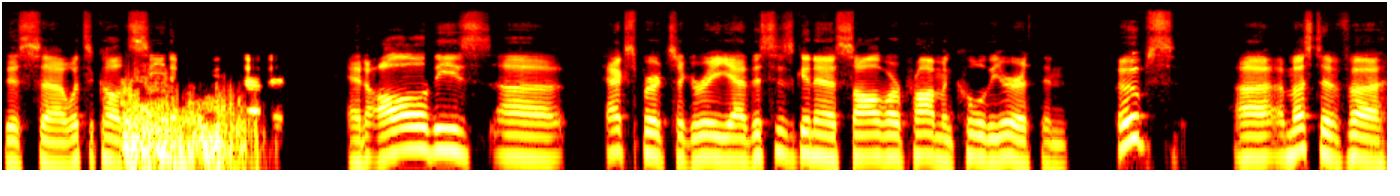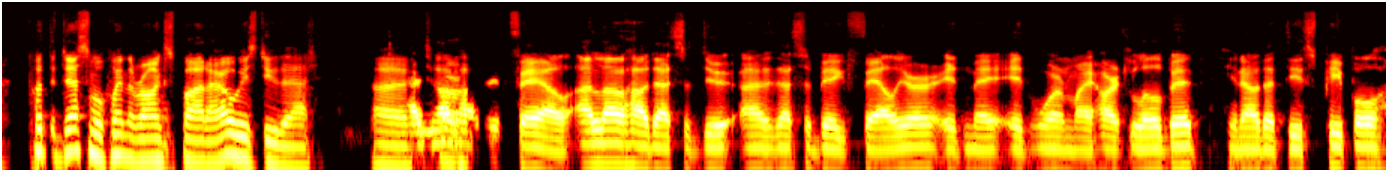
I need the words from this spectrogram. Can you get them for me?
This uh, what's it called? CW7, and all these uh, experts agree. Yeah, this is going to solve our problem and cool the Earth. And oops, uh, I must have uh, put the decimal point in the wrong spot. I always do that. Uh, I love how they fail. I love how that's a do uh, that's a big failure. It may it warmed my heart a little bit. You know that these people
